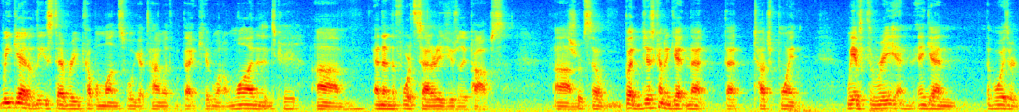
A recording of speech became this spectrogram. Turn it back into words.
we get at least every couple months we'll get time with that kid one on one, and That's great. um, and then the fourth Saturday is usually pops. Um, Sure. So, but just kind of getting that that touch point. We have three, and again, the boys are.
